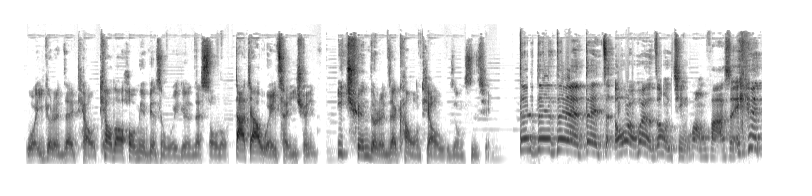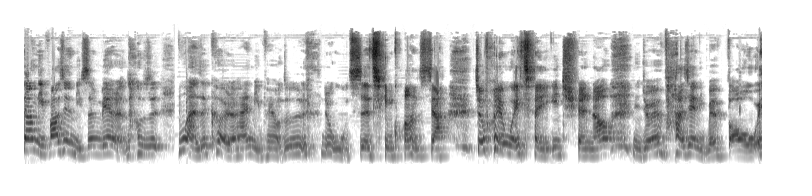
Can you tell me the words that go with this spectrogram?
我一个人在跳，跳到后面变成我一个人在 solo，大家围成一圈，一圈的人在看我跳舞这种事情。对对对对，偶尔会有这种情况发生，因为当你发现你身边人都是，不管是客人还是女朋友，都是 就舞痴的情况下，就会围成一圈，然后你就会发现你被包围。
